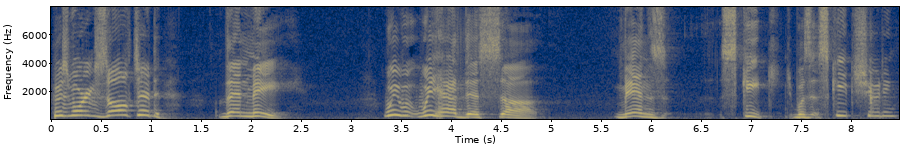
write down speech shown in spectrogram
who's more exalted than me. We, we had this uh, men's skeet, was it skeet shooting?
